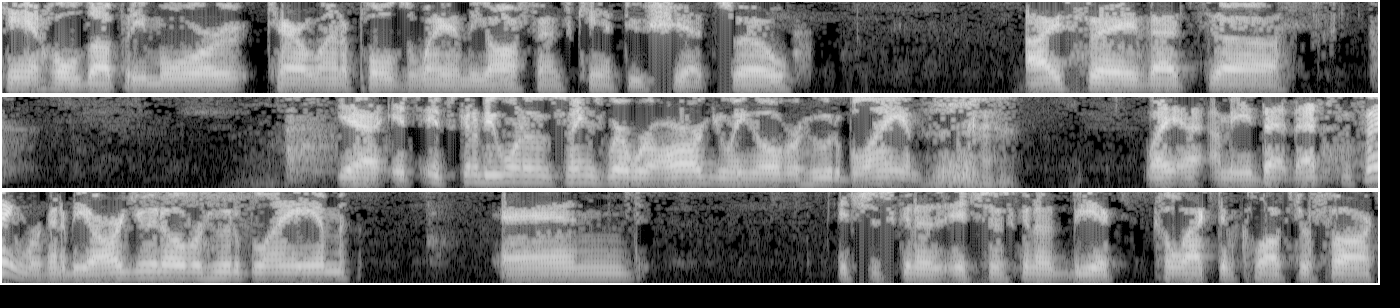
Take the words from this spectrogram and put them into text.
can't hold up anymore. Carolina pulls away, and the offense can't do shit. So, I say that. Uh, yeah, it's it's going to be one of those things where we're arguing over who to blame. like, I mean, that that's the thing. We're going to be arguing over who to blame, and it's just gonna it's just gonna be a collective clusterfuck.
